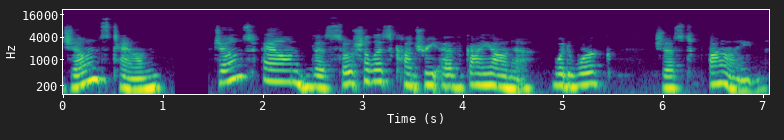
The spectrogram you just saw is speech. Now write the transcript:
Jonestown, Jones found the socialist country of Guyana would work just fine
